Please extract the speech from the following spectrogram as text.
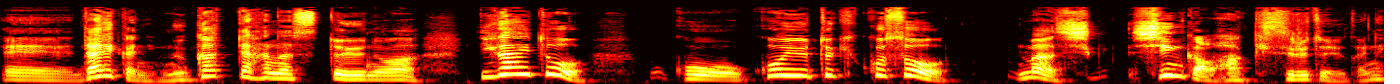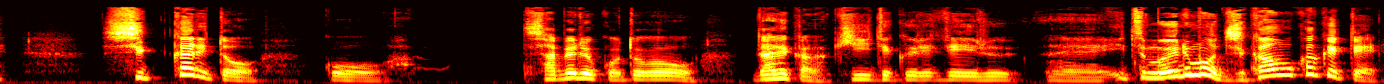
えー、誰かに向かって話すというのは意外とこうこういう時こそまあ進化を発揮するというかねしっかりとこう喋ることを誰かが聞いてくれている、えー、いつもよりも時間をかけて、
